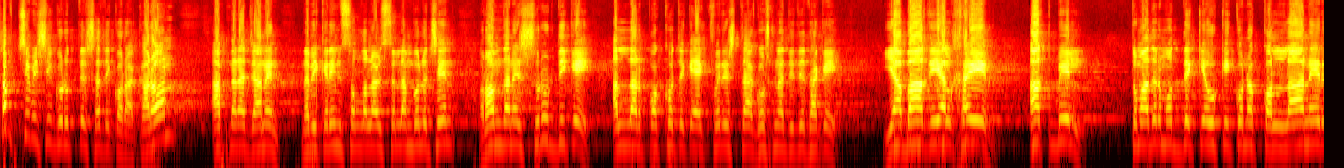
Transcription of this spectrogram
সবচেয়ে বেশি গুরুত্বের সাথে করা। কারণ, আপনারা জানেন, নবী করিম সাল্লা সাল্লাম বলেছেন রমদানের শুরুর দিকে আল্লাহর পক্ষ থেকে এক ফেরিস্তা ঘোষণা দিতে থাকে, ইয়া বাগিয়াল খায়ের আকবিল, তোমাদের মধ্যে কেউ কি কোনো কল্যাণের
